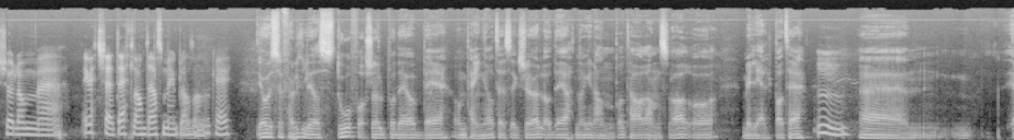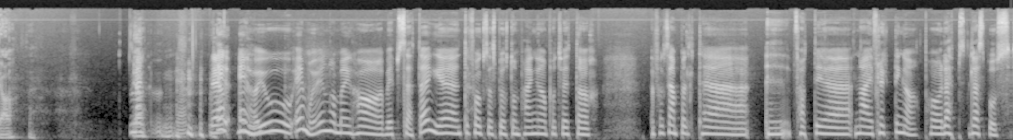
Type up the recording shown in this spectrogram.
Selv om eh, Jeg vet ikke, det er et eller annet der som jeg blir sånn OK. Jo, selvfølgelig det er stor forskjell på det å be om penger til seg sjøl, og det at noen andre tar ansvar og vil hjelpe til. Mm. Uh, ja. Men jeg, jeg har jo Jeg må jo innrømme jeg har vippset jeg, eh, til folk som har spurt om penger på Twitter. For eksempel til eh, fattige Nei, flyktninger på Lesbos.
